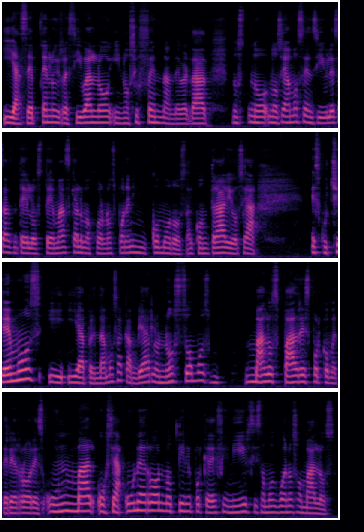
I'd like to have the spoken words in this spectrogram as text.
y acéptenlo y recíbanlo y no se ofendan, de verdad. No, no, no seamos sensibles ante los temas que a lo mejor nos ponen incómodos, al contrario, o sea, escuchemos y, y aprendamos a cambiarlo. No somos malos padres por cometer errores. Un mal, o sea, un error no tiene por qué definir si somos buenos o malos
